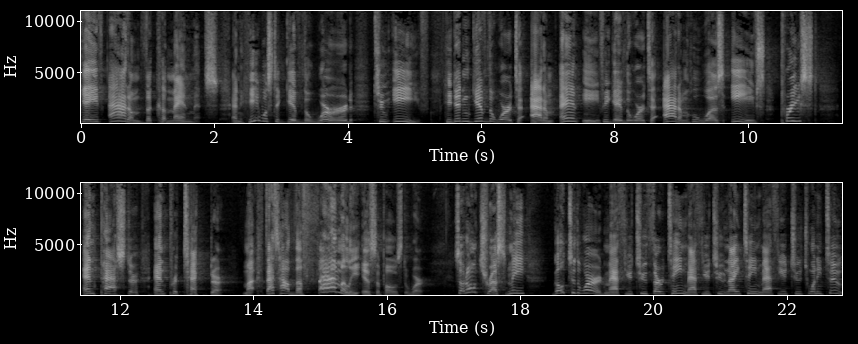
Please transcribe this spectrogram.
gave Adam the commandments, and he was to give the word to Eve. He didn't give the word to Adam and Eve, he gave the word to Adam, who was Eve's priest and pastor and protector. My, that's how the family is supposed to work. So don't trust me. Go to the word, Matthew 2:13, Matthew 2:19, Matthew 2:22.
